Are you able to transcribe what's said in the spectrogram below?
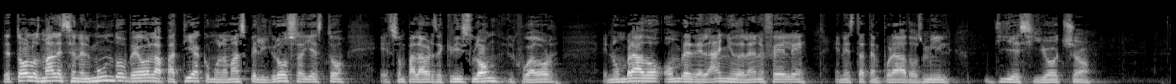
De todos los males en el mundo, veo la apatía como la más peligrosa y esto eh, son palabras de Chris Long, el jugador nombrado hombre del año de la NFL en esta temporada 2018.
